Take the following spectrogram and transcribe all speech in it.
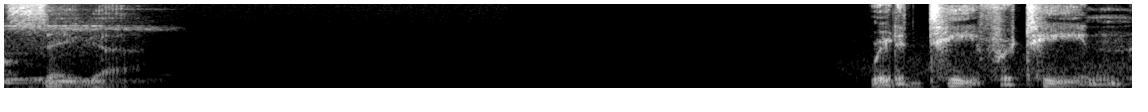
Sega. Rated T for teen.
